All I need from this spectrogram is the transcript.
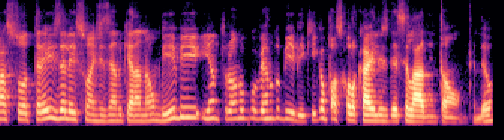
passou três eleições dizendo que era não Bibi e entrou no governo do Bibi. O que, que eu posso colocar eles desse lado, então? Entendeu?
